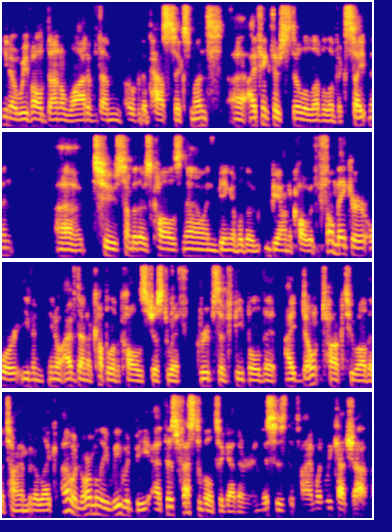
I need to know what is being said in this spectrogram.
you know we've all done a lot of them over the past six months. Uh, i think there's still a level of excitement uh, to some of those calls now and being able to be on a call with a filmmaker or even you know i've done a couple of calls just with groups of people that i don't talk to all the time but are like oh normally we would be at this festival together and this is the time when we catch up.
